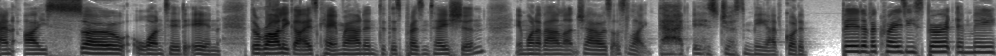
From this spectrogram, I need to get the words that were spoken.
And I so wanted in. The Raleigh guys came round and did this presentation in one of our lunch hours. I was like, that is just me. I've got a bit of a crazy spirit in me,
